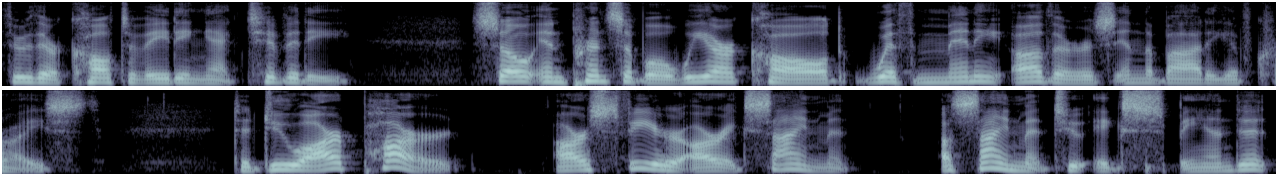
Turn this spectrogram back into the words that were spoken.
through their cultivating activity, so in principle, we are called with many others in the body of Christ to do our part, our sphere, our assignment, assignment to expand it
